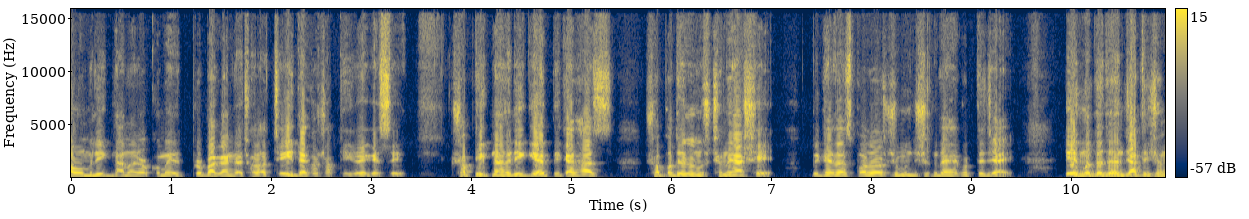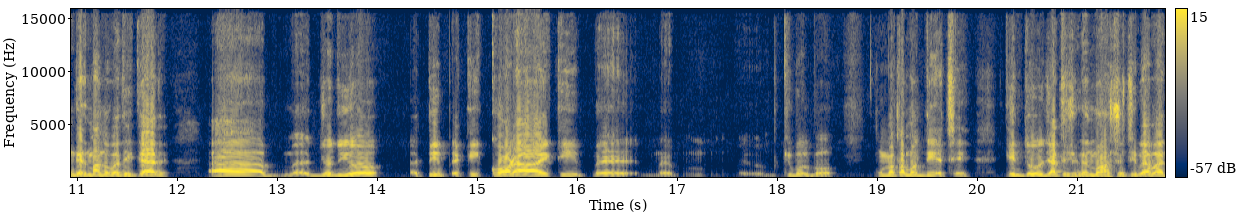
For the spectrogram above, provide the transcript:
আওয়ামী লীগ নানা রকমের প্রপাগান্ডা ছড়াচ্ছে। এই দেখো সব ঠিক হয়ে গেছে। সব ঠিক না হলে গিয়ে পিটার হাস শপথের অনুষ্ঠানে আসে? পিটার হাস পররাষ্ট্রমন্ত্রীর সঙ্গে দেখা করতে যায়। এর মধ্যে ধরেন জাতিসংঘের মানবাধিকার যদিও একটি কড়া, একটি কি বলব, মতামত দিয়েছে। কিন্তু জাতিসংঘের মহাসচিব আবার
